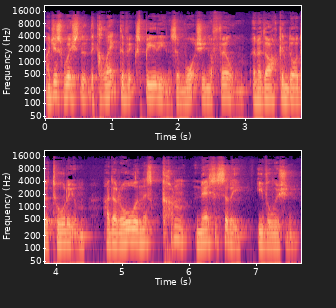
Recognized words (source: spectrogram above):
I just wish that the collective experience of watching a film in a darkened auditorium had a role in this current necessary evolution.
